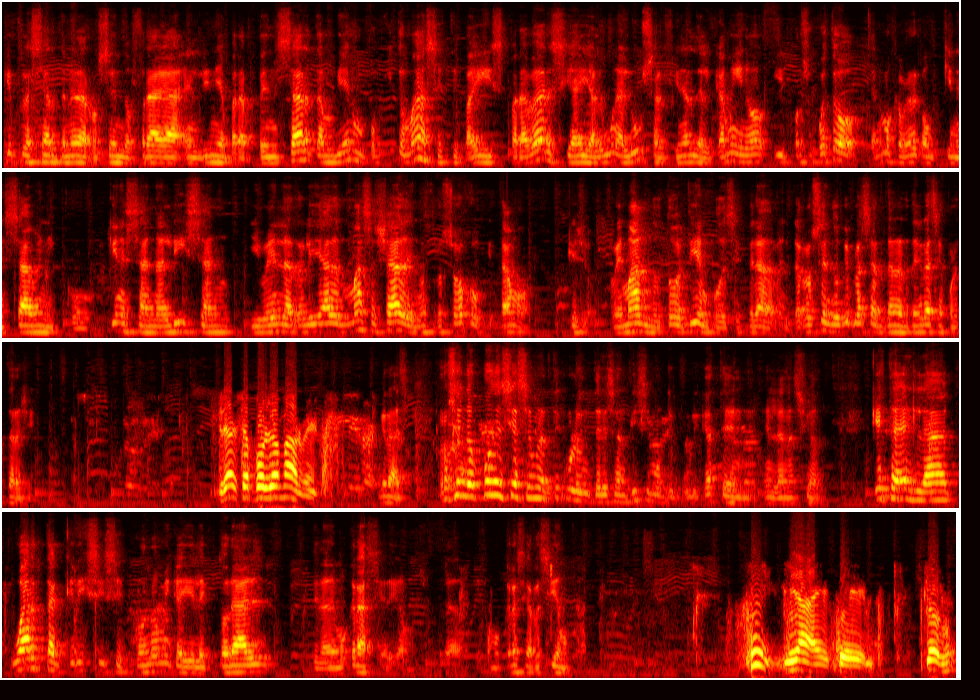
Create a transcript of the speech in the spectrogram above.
Qué placer tener a Rosendo Fraga en línea para pensar también un poquito más este país, para ver si hay alguna luz al final del camino y por supuesto tenemos que hablar con quienes saben y con quienes analizan y ven la realidad más allá de nuestros ojos que estamos que yo, remando todo el tiempo desesperadamente. Rosendo, qué placer tenerte, gracias por estar allí. Gracias por llamarme. Gracias. Rosendo, vos decías en un artículo interesantísimo que publicaste en, en La Nación que esta es la cuarta crisis económica y electoral de la democracia, digamos, de la democracia reciente. Sí, mira, este, son,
